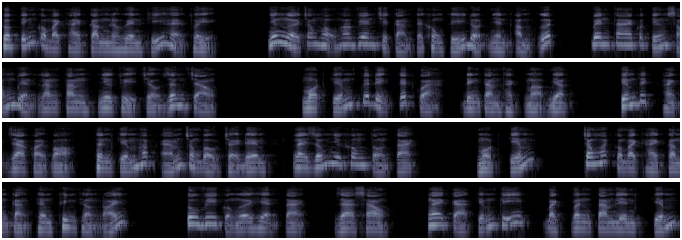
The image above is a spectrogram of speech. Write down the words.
Thuộc tính của Bạch Hải Cầm là huyền khí hệ thủy. Những người trong hậu hoa viên chỉ cảm thấy không khí đột nhiên ẩm ướt, bên tai có tiếng sóng biển lăn tăn như thủy triều dâng trào. Một kiếm quyết định kết quả, Đinh Tam Thạch mở miệng. Kiếm đích hạnh ra khỏi vỏ, thân kiếm hắc ám trong bầu trời đêm lại giống như không tồn tại. Một kiếm, trong mắt của Bạch Hải cầm càng thêm khinh thường nói. Tu vi của ngươi hiện tại, ra sao? Ngay cả kiếm kỹ Bạch Vân Tam Liên kiếm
